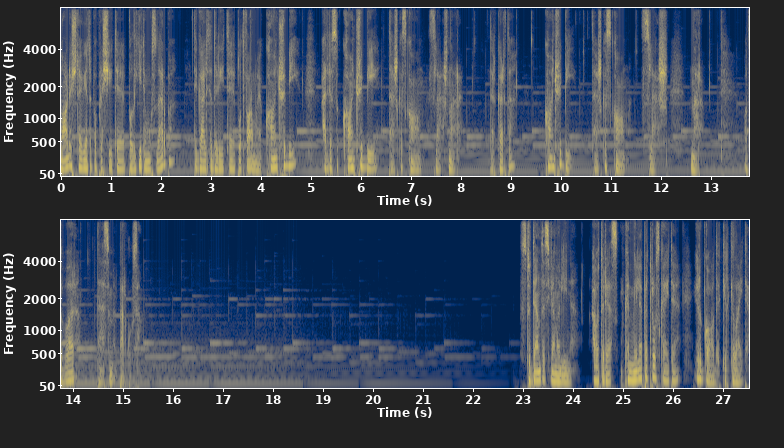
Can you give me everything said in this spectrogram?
noriu šitą vietą paprašyti palaikyti mūsų darbą. Tai galite daryti platformoje Contribui adresu contribui.com/nara. Dar kartą contribui.com/nara. O dabar tęsime perklausą. Studentas vienolyne. Autorės Kamilė Petrauskaitė ir Goda Kirkilaitė.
